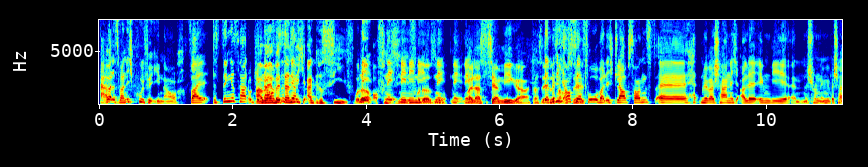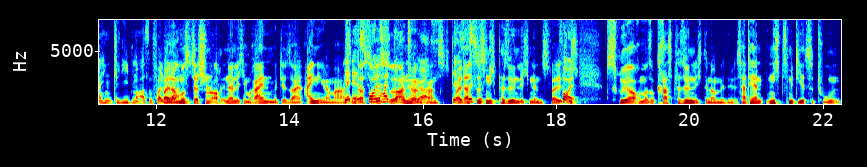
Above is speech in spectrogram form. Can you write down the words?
aber das war nicht cool für ihn auch, weil das Ding ist halt, und genau aber er das wird ist dann der, nicht aggressiv oder Nee, offensiv nee, nee, oder so. nee, nee, nee. Weil das ist ja mega, dass er Da bin das ich auch sehr aushält. froh, weil ich glaube, sonst äh, hätten wir wahrscheinlich alle irgendwie ähm, schon irgendwie wahrscheinlich ein Gliedmaßen verloren. Weil da muss der schon auch innerlich im Reinen mit dir sein, einigermaßen, Ja, dass du das halt so anhören kannst. Weil dass du es nicht persönlich nimmst. Weil Voll. ich es früher auch immer so krass persönlich genommen. mit- Es hatte ja nichts mit dir zu tun,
